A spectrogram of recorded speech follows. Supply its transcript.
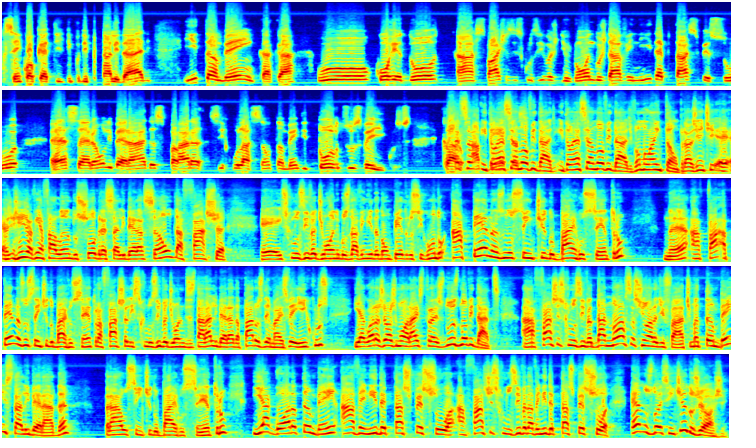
sem qualquer tipo de penalidade. E também, Cacá, o corredor, as faixas exclusivas de ônibus da Avenida Epitácio Pessoa, é, serão liberadas para circulação também de todos os veículos. Claro, essa, apenas... Então essa é a novidade. Então essa é a novidade. Vamos lá então. Para a gente, é, a gente já vinha falando sobre essa liberação da faixa é, exclusiva de ônibus da Avenida Dom Pedro II apenas no sentido bairro centro. Né? A, apenas no sentido bairro centro, a faixa exclusiva de ônibus estará liberada para os demais veículos. E agora Jorge Moraes traz duas novidades. A faixa exclusiva da Nossa Senhora de Fátima também está liberada para o sentido bairro centro e agora também a Avenida Epitácio Pessoa, a faixa exclusiva da Avenida Epitácio Pessoa. É nos dois sentidos, Jorge?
